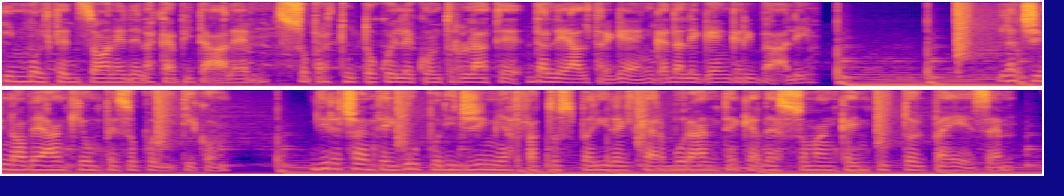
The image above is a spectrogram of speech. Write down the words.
in molte zone della capitale, soprattutto quelle controllate dalle altre gang, dalle gang rivali. La G9 ha anche un peso politico. Di recente il gruppo di Jimmy ha fatto sparire il carburante che adesso manca in tutto il paese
